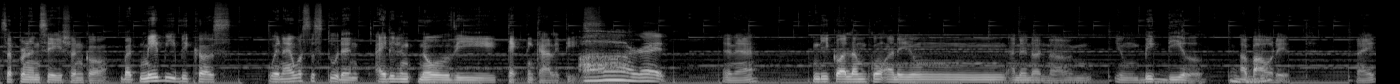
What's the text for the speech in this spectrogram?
sa pronunciation ko. But maybe because when I was a student, I didn't know the technicalities. Ah, right. Yun na? Hindi ko alam kung ano yung ano no, no yung big deal Mhm. about it. Right?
